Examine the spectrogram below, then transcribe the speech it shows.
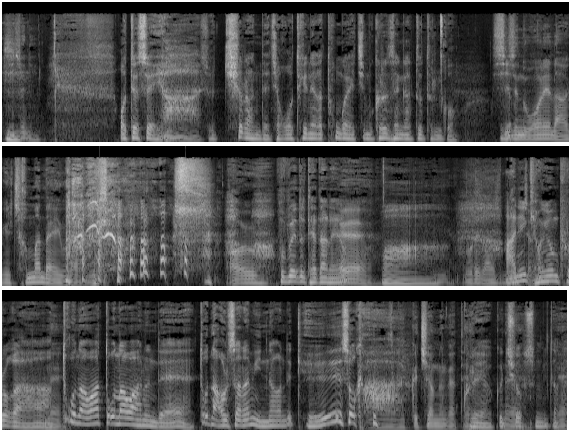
시즌이. 음. 어땠어요? 야, 저 치열한데 저거 어떻게 내가 통과했지 뭐 그런 생각도 들고. 시즌 1에 나가길 천만 다행이구나. 아유. 후배들 대단해요. 네. 와. 노래 잘하시는 아니 있잖아요. 경연 프로가 네. 또 나와 또 나와 하는데 또 나올 사람이 있나 근데 계속 아 끝이 없는 것 같아요. 그래요 끝이 네. 없습니다. 네.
